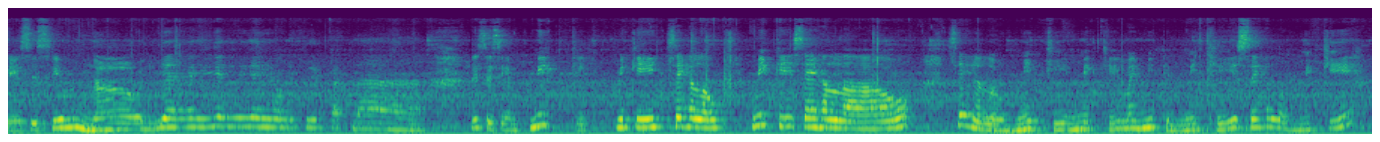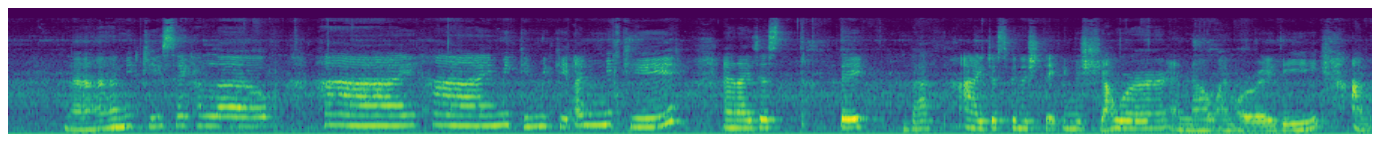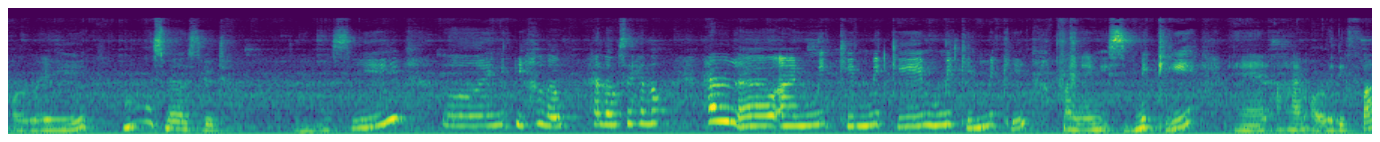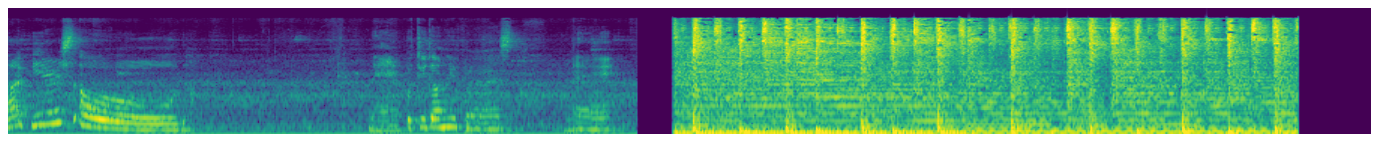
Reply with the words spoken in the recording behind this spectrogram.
This is him now. Yay, yay, yay. Look at na. This is him. Mickey. Mickey, say hello. Mickey, say hello. Say hello, Mickey. Mickey, my Mickey. Mickey, say hello, Mickey. Nah, Mickey, say hello. Hi, hi, Mickey, Mickey. I'm Mickey, and I just take bath. I just finished taking a shower, and now I'm already. I'm already. Mm, smells good. See, Mickey. Hello, hello. Say hello. Hello, I'm Mickey, Mickey, Mickey, Mickey. My name is Mickey, and I'm already five years old. Then put you down here first.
